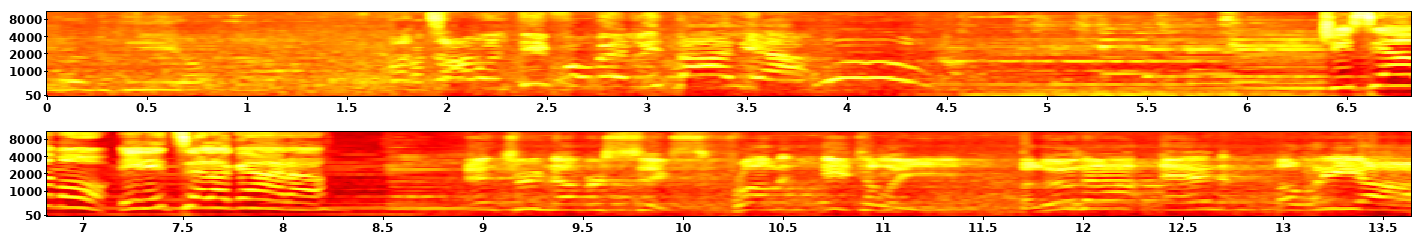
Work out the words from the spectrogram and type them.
Oddio. Facciamo il tifo per l'Italia! Ci siamo! Inizia la gara! Entry number six from Italy, Baluna and Maria.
